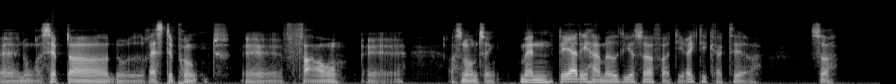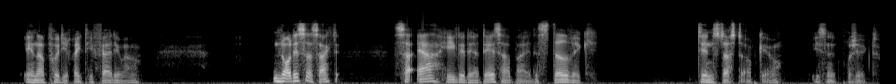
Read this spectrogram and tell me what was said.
øh, nogle recepter, noget restepunkt øh, farve øh, og sådan nogle ting. Men det er det her med lige at sørge for, at de rigtige karakterer så ender på de rigtige færdigvarer. Når det så er sagt, så er hele det her dataarbejde stadigvæk den største opgave i sådan et projekt.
